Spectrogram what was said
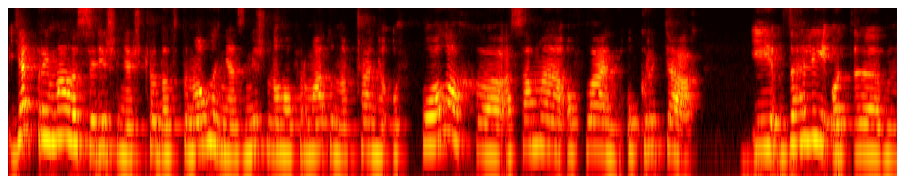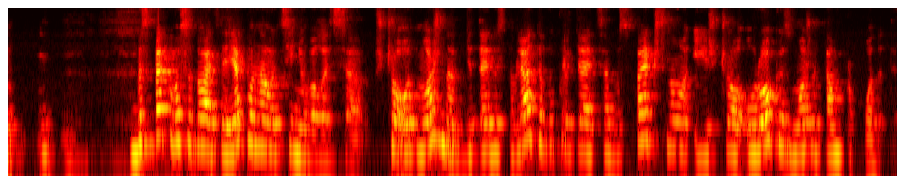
Як приймалося рішення щодо встановлення змішаного формату навчання у школах, е, а саме офлайн в укриттях? І взагалі, от ем, безпекова ситуація, як вона оцінювалася? Що от можна дітей доставляти в укриття, і це безпечно, і що уроки зможуть там проходити?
